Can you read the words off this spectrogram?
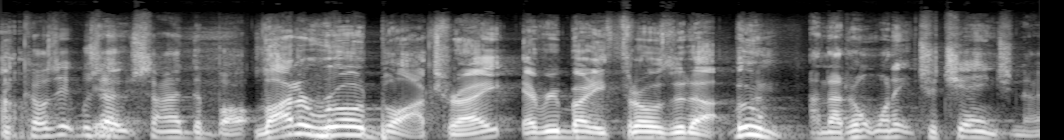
because it was outside the box, A lot of roadblocks, right? Everybody throws it up. Boom. and I don't want it to change now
